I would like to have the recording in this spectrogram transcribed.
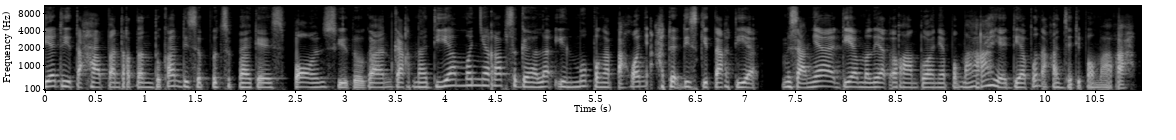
dia di tahapan tertentu kan disebut sebagai spons gitu kan karena dia menyerap segala ilmu pengetahuan yang ada di sekitar dia misalnya dia melihat orang tuanya pemarah ya dia pun akan jadi pemarah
